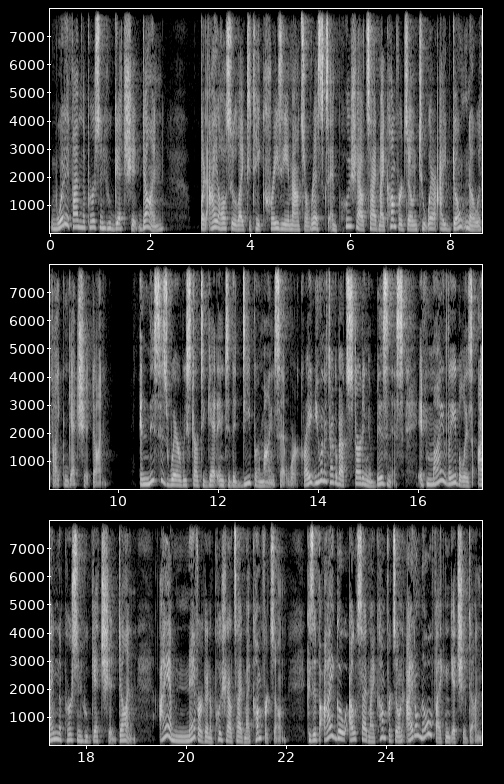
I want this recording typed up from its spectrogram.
What if I'm the person who gets shit done, but I also like to take crazy amounts of risks and push outside my comfort zone to where I don't know if I can get shit done? And this is where we start to get into the deeper mindset work, right? You want to talk about starting a business. If my label is I'm the person who gets shit done, I am never going to push outside my comfort zone. Because if I go outside my comfort zone, I don't know if I can get shit done.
